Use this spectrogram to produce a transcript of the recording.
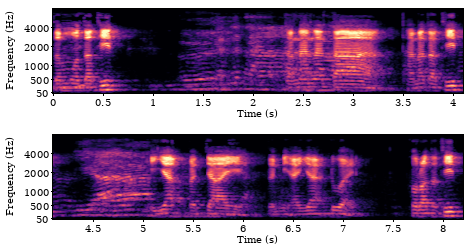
สมุตอาทิตย์ธนานาตาฐานาตาทิตย์อิยะปัจจัย แต่มีอายะด้วยโพรตอาทิตย์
